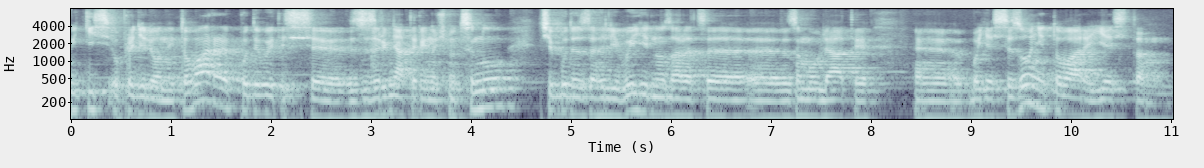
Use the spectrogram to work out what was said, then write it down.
якийсь определений товар, подивитись, зрівняти риночну ціну, чи буде взагалі вигідно зараз це замовляти. Е, Бо є сезонні товари, є там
